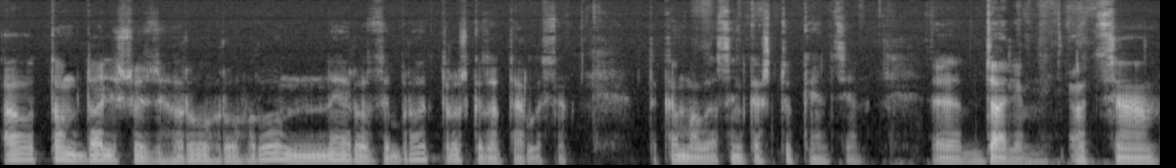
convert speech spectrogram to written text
А от там далі щось гро-гро-гро, не розібрати, трошки затерлося. Така малесенька штукенція. Далі, оця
